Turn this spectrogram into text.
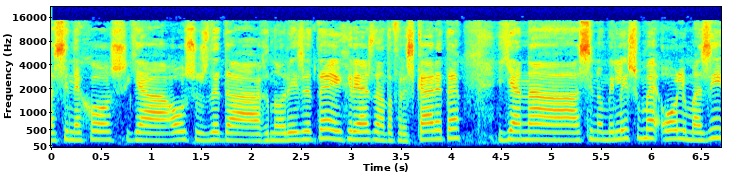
συνεχώς για όσους δεν τα γνωρίζετε ή χρειάζεται να τα φρεσκάρετε για να συνομιλήσουμε όλοι μαζί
